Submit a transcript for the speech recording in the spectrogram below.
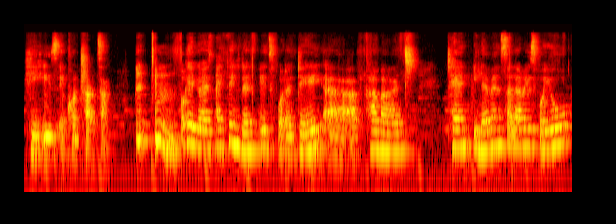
he is a contractor. okay guys, I think that's it for the day. Uh, I've covered 10 11 salaries for you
